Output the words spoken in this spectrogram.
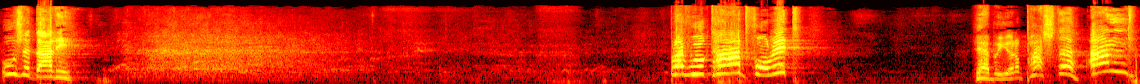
Who's a daddy? I've worked hard for it. Yeah, but you're a pastor. And?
